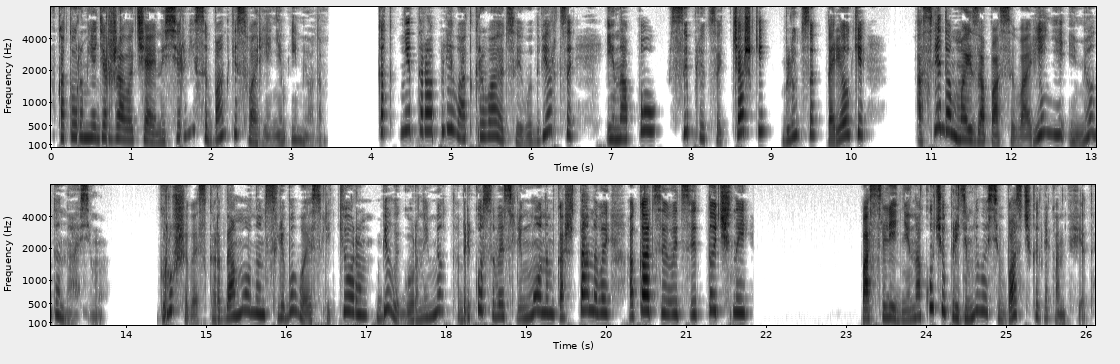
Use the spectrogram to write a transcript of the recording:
в котором я держала чайный сервиз и банки с вареньем и медом. Как неторопливо открываются его дверцы, и на пол сыплются чашки, блюдца, тарелки, а следом мои запасы варенья и меда на зиму. Грушевая с кардамоном, сливовая с ликером, белый горный мед, абрикосовая с лимоном, каштановый, акациевый, цветочный, Последней на кучу приземлилась вазочка для конфет.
